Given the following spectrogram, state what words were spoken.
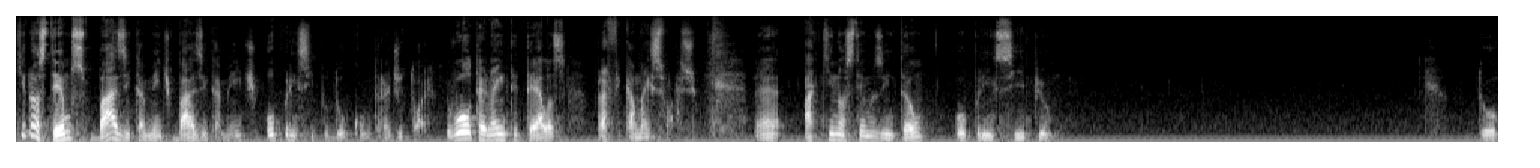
Aqui nós temos, basicamente, basicamente, o princípio do contraditório. Eu vou alternar entre telas para ficar mais fácil. Né? Aqui nós temos, então, o princípio do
